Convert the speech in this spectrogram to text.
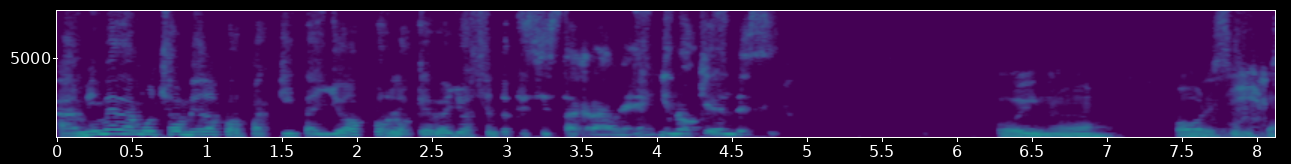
a mí me da mucho miedo por Paquita. Yo, por lo que veo, yo siento que sí está grave, ¿eh? Y no quieren decir. Uy, no. Pobrecita.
